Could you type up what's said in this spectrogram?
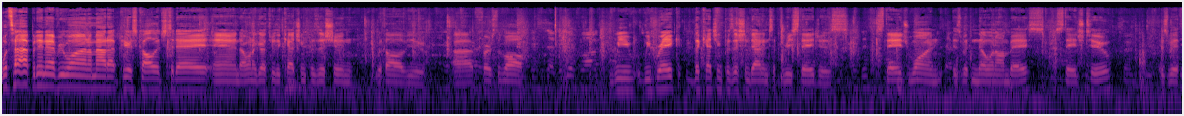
What's happening, everyone? I'm out at Pierce College today, and I want to go through the catching position with all of you. Uh, first of all, we we break the catching position down into three stages. Stage one is with no one on base. Stage two is with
